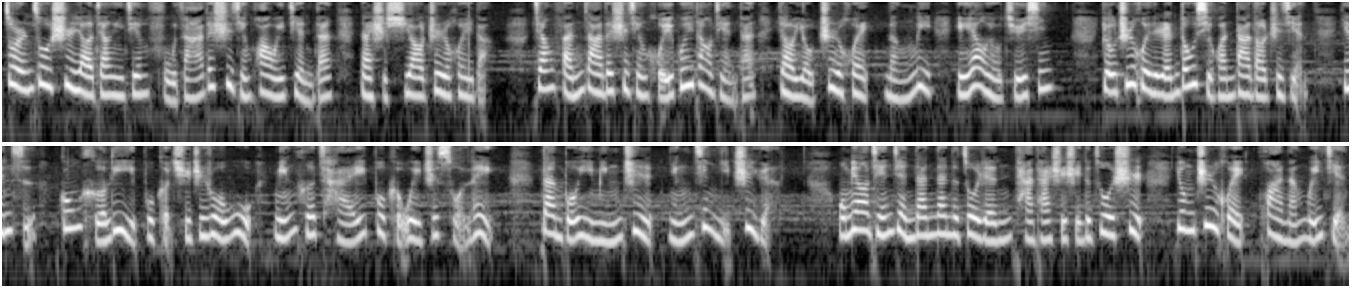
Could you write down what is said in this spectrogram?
做人做事要将一件复杂的事情化为简单，那是需要智慧的。将繁杂的事情回归到简单，要有智慧能力，也要有决心。有智慧的人都喜欢大道至简，因此功和利不可趋之若鹜，名和财不可为之所累。淡泊以明志，宁静以致远。我们要简简单单的做人，踏踏实实的做事，用智慧化难为简，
